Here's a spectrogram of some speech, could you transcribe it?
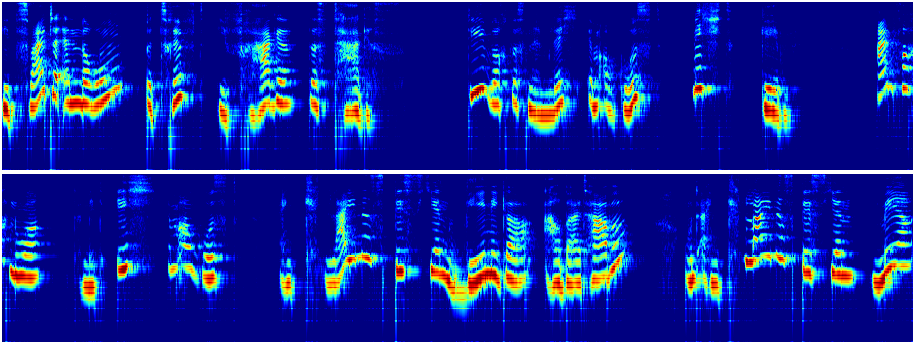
Die zweite Änderung betrifft die Frage des Tages. Die wird es nämlich im August nicht geben. Einfach nur, damit ich im August ein kleines bisschen weniger Arbeit habe und ein kleines bisschen mehr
